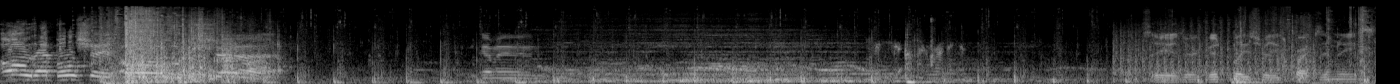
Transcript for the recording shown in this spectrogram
Oh, that bullshit. Oh, shit. Come in. see, is there a good place for these proximities?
